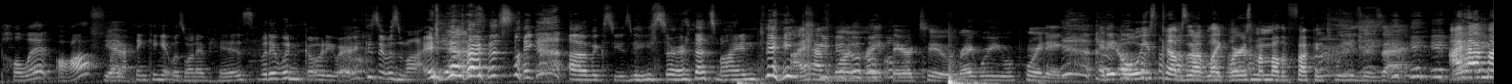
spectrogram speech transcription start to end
pull it off Yeah. like thinking it was one of his but it wouldn't go anywhere because it was mine and I was like um excuse me sir that's mine thank I have you. one right there too, right where you were pointing, and it always comes up like, "Where's my motherfucking tweezers at?" I have my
